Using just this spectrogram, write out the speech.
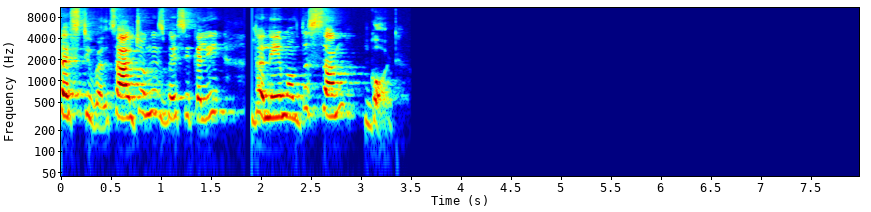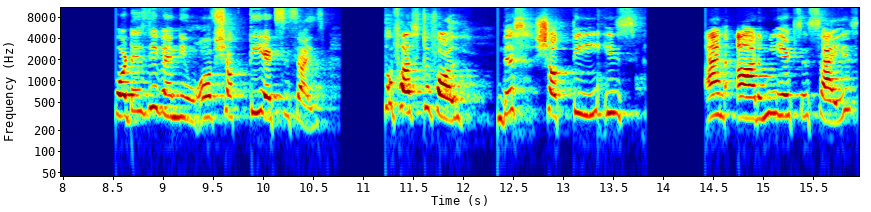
festival. Saljong is basically the name of the sun god. What is the venue of Shakti exercise? So first of all, this Shakti is an army exercise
